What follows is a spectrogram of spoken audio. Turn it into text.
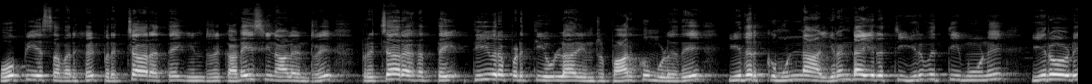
ஓபிஎஸ் அவர்கள் பிரச்சாரத்தை இன்று கடைசி நாளன்று பிரச்சாரகத்தை தீவிரப்படுத்தியுள்ளார் என்று பார்க்கும் பொழுது இதற்கு முன்னால் இரண்டாயிரத்தி இருபத்தி மூணு ஈரோடு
